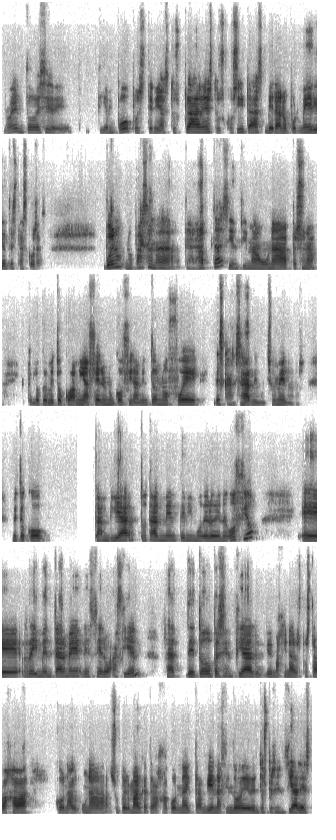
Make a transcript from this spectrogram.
¿no? En todo ese tiempo, pues tenías tus planes, tus cositas, verano por medio, de estas cosas. Bueno, no pasa nada, te adaptas y encima una persona, lo que me tocó a mí hacer en un confinamiento no fue descansar, ni mucho menos me tocó cambiar totalmente mi modelo de negocio, eh, reinventarme de cero a 100, o sea, de todo presencial, yo imaginaros, pues trabajaba con una supermarca, trabajaba con Nike también haciendo eventos presenciales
